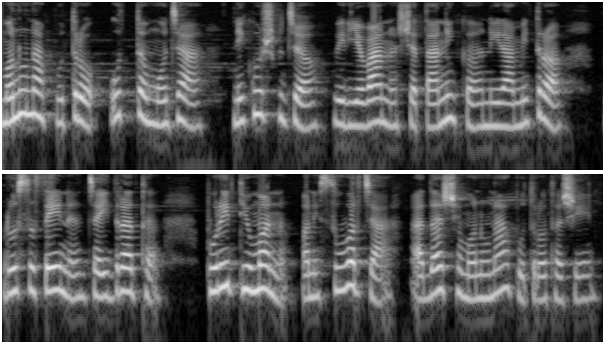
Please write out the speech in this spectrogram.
મનુના પુત્રો ઉત્ત મોજા નિકુષ્જ વીર્યવાન શતાનિક, નિરામિત્ર, ઋષસેન, જયદ્રથ પુરીધ્યુમન અને સુવર્ચા આ દશ મનુના પુત્રો થશે.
